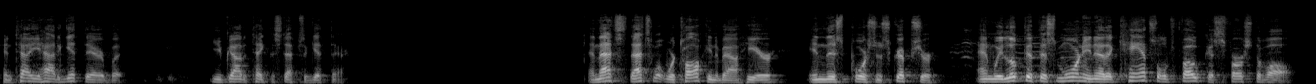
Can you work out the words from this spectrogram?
can tell you how to get there, but you've got to take the steps to get there. And that's, that's what we're talking about here in this portion of Scripture. And we looked at this morning at a canceled focus, first of all.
